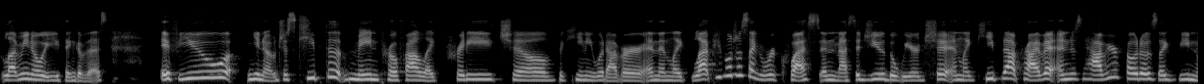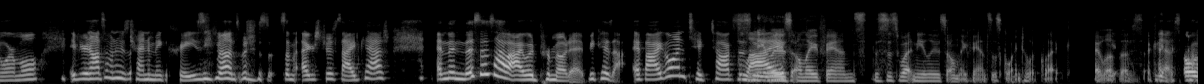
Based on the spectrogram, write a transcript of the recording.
let me know what you think of this. If you, you know, just keep the main profile like pretty chill, bikini, whatever, and then like let people just like request and message you the weird shit and like keep that private and just have your photos like be normal. If you're not someone who's trying to make crazy amounts, but just some extra side cash. And then this is how I would promote it because if I go on TikTok This is live, Nilu's OnlyFans. This is what Nilu's OnlyFans is going to look like. I love Yeah, this. Okay. Yes, Oh.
